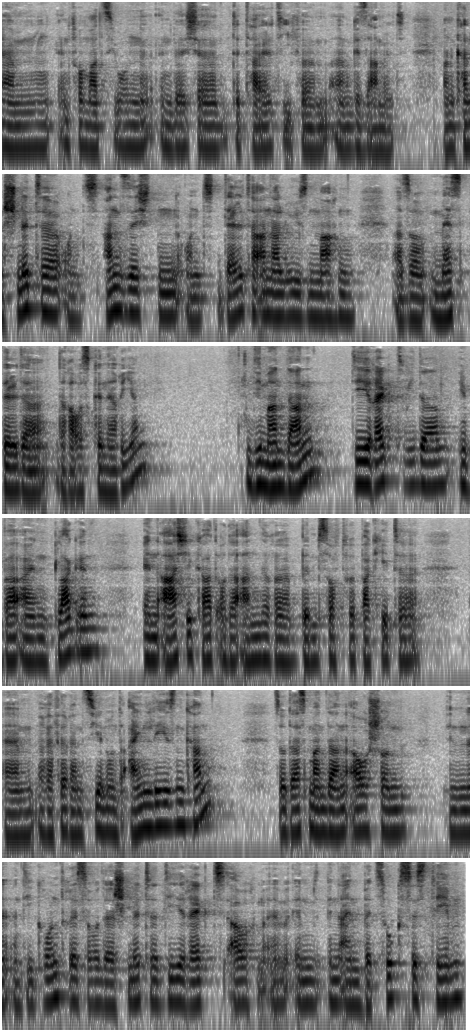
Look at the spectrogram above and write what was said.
ähm, Informationen in welcher Detailtiefe äh, gesammelt. Man kann Schnitte und Ansichten und Delta-Analysen machen, also Messbilder daraus generieren, die man dann direkt wieder über ein Plugin in Archicad oder andere BIM-Software-Pakete ähm, referenzieren und einlesen kann, sodass man dann auch schon in die Grundrisse oder Schnitte direkt auch ähm, in, in ein Bezugssystem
